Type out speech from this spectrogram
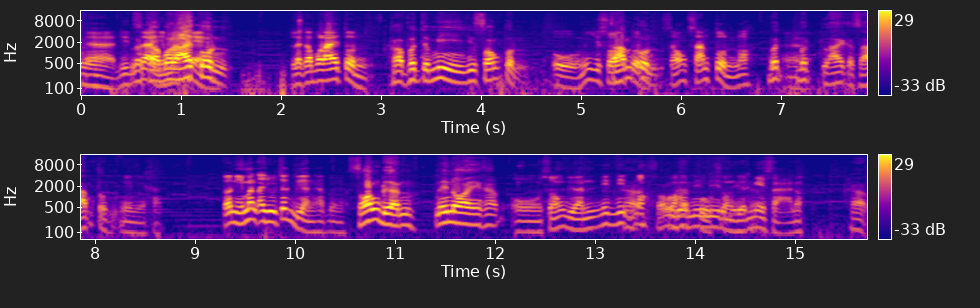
ออ่าดินแล้วทรายก็เนี่ยบ่หลายมันแห้งต้น แล้วก็บ่หลายต้นครับเพิ่นจะมีอยู่สองต้น โอ้มีอยู่สองสามต้ต้นน สองสามต้นเนาะเบิดอ่าเบิดหลายกับสามต้นนี่นี่ครับ ตอนนี้มันอายุจักเดือนครับตัวนี้สองเดือนน้อยๆครับ โอ้สองเดือนนิดครับๆเนาะสองเดือนพราะว่าปลูกนิดๆช่วงเดือนครับเมษาเนาะ ครับ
